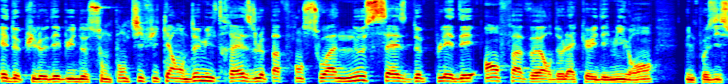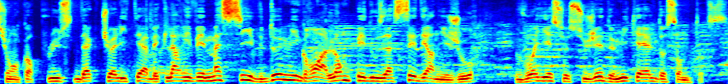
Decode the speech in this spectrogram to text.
Et depuis le début de son pontificat en 2013, le pape François ne cesse de plaider en faveur de l'accueil des migrants. Une position encore plus d'actualité avec l'arrivée massive de migrants à Lampedusa ces derniers jours. Voyez ce sujet de Michael Dos Santos.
